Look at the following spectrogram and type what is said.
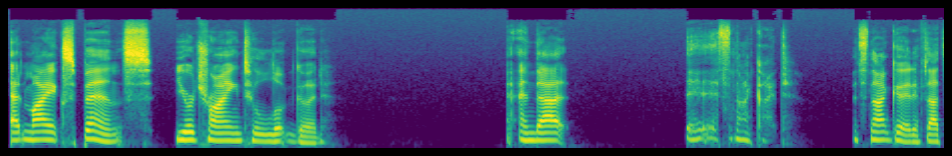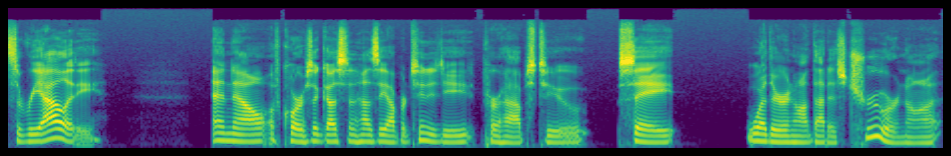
At my expense, you're trying to look good. And that, it's not good. It's not good if that's the reality. And now, of course, Augustine has the opportunity perhaps to say whether or not that is true or not,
